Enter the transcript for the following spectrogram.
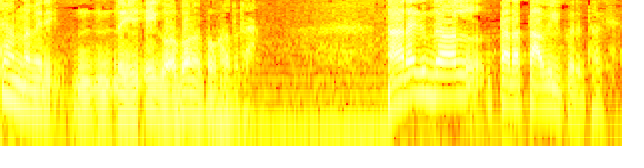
জাহান নামের এই গ- গরমের প্রখরতাটা আরেক দল তারা তাবিল করে থাকে।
